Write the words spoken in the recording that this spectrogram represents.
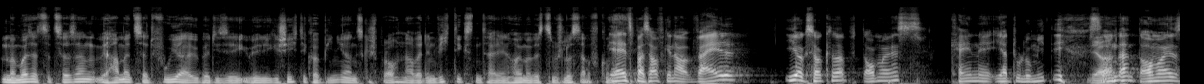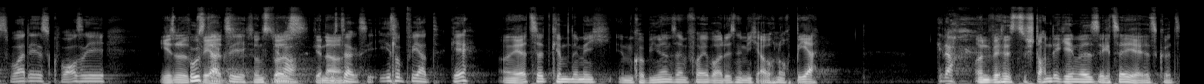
Man muss jetzt dazu sagen, wir haben jetzt seit Frühjahr über, diese, über die Geschichte Corbinians gesprochen, aber den wichtigsten Teil, den haben wir bis zum Schluss aufgekommen. ja, jetzt pass auf, genau. Weil ich ja gesagt habe, damals keine Erdolomiti, Ja. sondern damals war das quasi Esel, Fußtaxi. Pferd, sonst was. Genau. Fußtaxi, Eselpferd, gell? Und jetzt halt kommt nämlich, im Corbinian seinem Fall war das nämlich auch noch Bär. Genau. Und wenn es zustande käme, das erzähle ich jetzt kurz.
